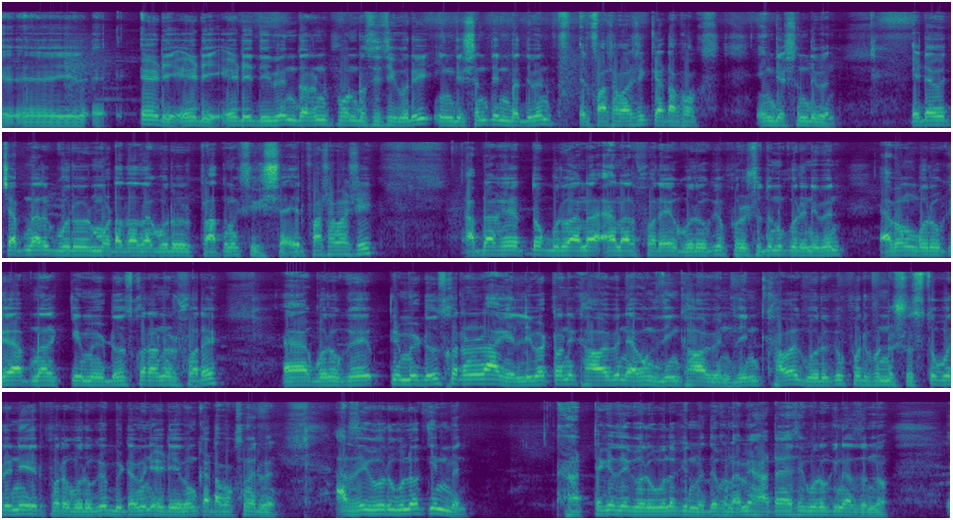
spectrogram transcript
এডি এডি এডি দিবেন, ধরেন পনেরো সিসি করে ইঞ্জেকশন তিনবার দিবেন, এর পাশাপাশি ক্যাটাফক্স ইঞ্জেকশন দিবেন। এটা হচ্ছে আপনার গরুর মোটা তাজা গরুর প্রাথমিক চিকিৎসা। এর পাশাপাশি আপনাকে তো গরু আনা, আনার পরে গরুকে পরিশোধন করে নেবেন এবং গরুকে আপনার কিমির ডোজ করানোর পরে গরুকে কিমির ডোজ করানোর আগে লিভার টনিক খাওয়াবেন এবং জিঙ্ক খাওয়াবেন। জিঙ্ক খাওয়াই গরুকে পরিপূর্ণ সুস্থ করে নিয়ে এরপরে গরুকে ভিটামিন এডি এবং ক্যাটাবক্স মারবেন। আর যে গরুগুলো কিনবেন, হাট থেকে যে গরুগুলো কিনবেন, দেখুন আমি হাটে আছি গরু কেনার জন্য।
